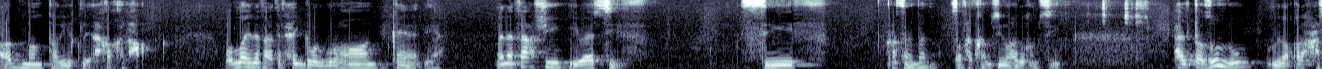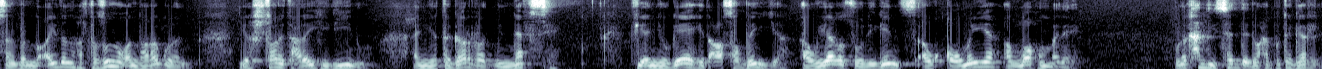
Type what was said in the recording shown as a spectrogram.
أضمن طريق لإحقاق الحق. والله نفعت الحجة والبرهان كان بها. ما نفعش يبقى السيف. السيف حسن البنا صفحة 50 و 51 هل تظن من أقل حسن البنا أيضا هل تظن أن رجلا يشترط عليه دينه أن يتجرد من نفسه في أن يجاهد عصبية أو يغزو لجنس أو قومية؟ اللهم لا. يقول لك حد يصدق إن واحد متجرد.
